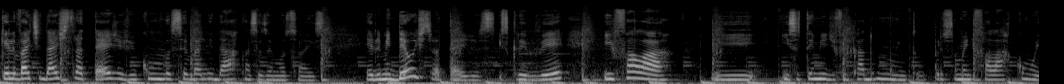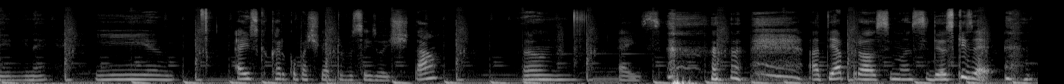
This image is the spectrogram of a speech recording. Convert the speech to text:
que Ele vai te dar estratégias de como você vai lidar com essas emoções. Ele me deu estratégias, escrever e falar. E isso tem me edificado muito, principalmente falar com Ele, né? E é isso que eu quero compartilhar para vocês hoje, tá? Um, é isso. Até a próxima, se Deus quiser.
